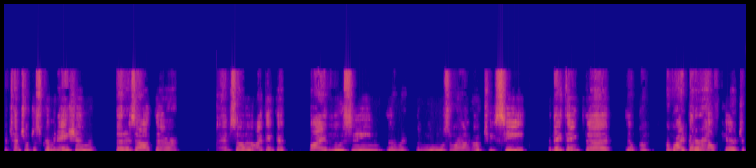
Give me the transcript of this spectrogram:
potential discrimination that is out there. And so, I think that by loosening the, the rules around OTC, they think that they'll pro- provide better health care to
